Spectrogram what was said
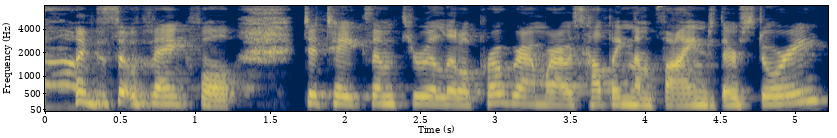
I'm so thankful to take them through a little program where I was helping them find their story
